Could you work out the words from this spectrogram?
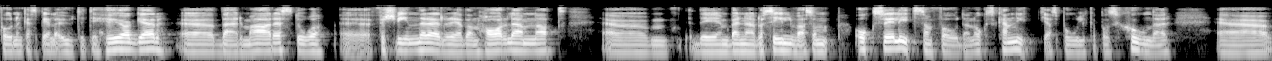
Foden kan spela ute till höger eh, där Mares då eh, försvinner eller redan har lämnat. Ehm, det är en Bernardo Silva som också är lite som Foden, också kan nyttjas på olika positioner. Ehm,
